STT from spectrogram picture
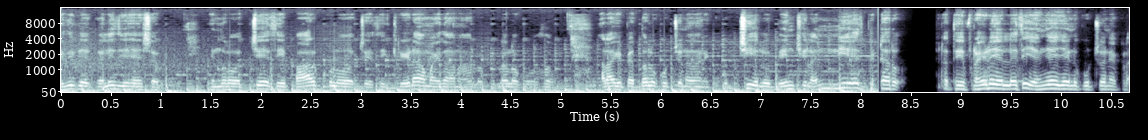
ఇది గలీజ్ చేసేసారు ఇందులో వచ్చేసి పార్కులు వచ్చేసి క్రీడా మైదానాలు పిల్లల కోసం అలాగే పెద్దలు కూర్చునేదానికి కుర్చీలు బెంచీలు అన్నీ వేసి పెట్టారు. ప్రతి ఫ్రైడే వెళ్ళేసి ఎంజాయ్ చేయండి కూర్చొని అక్కడ.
